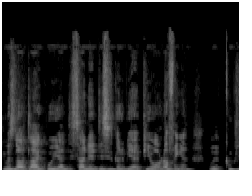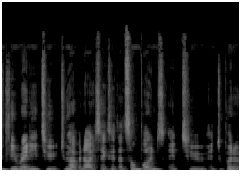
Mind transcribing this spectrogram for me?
it was not like we had decided this is going to be IPO or nothing. Huh? We we're completely ready to to have a nice exit at some point and to and to put a,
